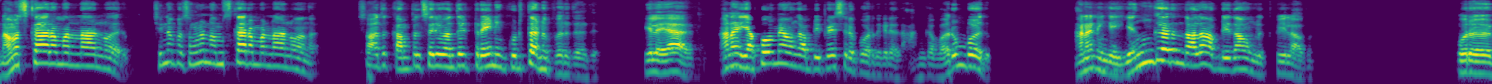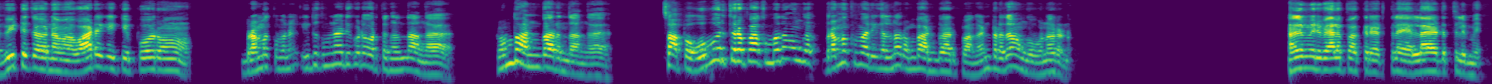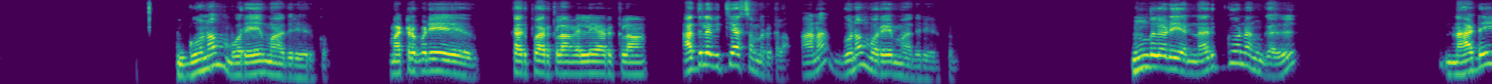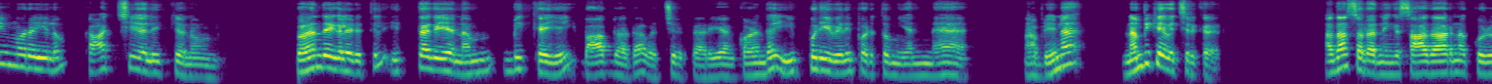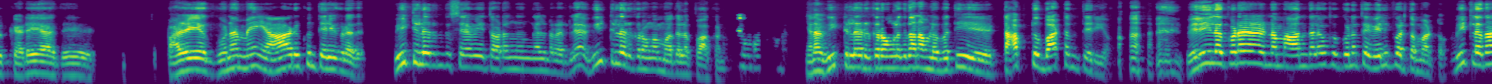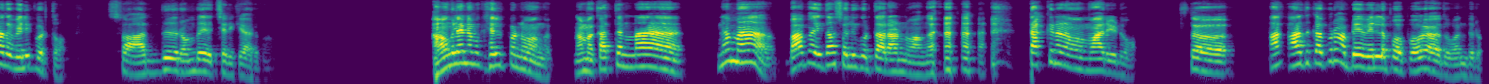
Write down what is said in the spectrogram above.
நமஸ்காரம் அண்ணான்னுவாரு. சின்ன பசங்களும் நமஸ்காரம் அண்ணான்னுவாங்க. ஸோ அது கம்பல்சரி வந்து ட்ரைனிங் கொடுத்து அனுப்புறது அது. இல்லையா? ஆனா எப்பவுமே அவங்க அப்படி பேசிட போறது கிடையாது. அங்க வரும்போது. ஆனா நீங்க எங்க இருந்தாலும் அப்படிதான் உங்களுக்கு ஃபீல் ஆகும். ஒரு வீட்டுக்கு நம்ம வாடகைக்கு போறோம். பிரம்மகுமாரன் இதுக்கு முன்னாடி கூட ஒருத்தங்க இருந்தாங்க. ரொம்ப அன்பா இருந்தாங்க. ஸோ அப்போ ஒவ்வொருத்தரை பார்க்கும்போது அவங்க பிரம்மகுமாரிகள்னா ரொம்ப அன்பா இருப்பாங்கன்றதை அவங்க உணரணும். அதே மாதிரி வேலை பார்க்குற இடத்துல எல்லா இடத்துலையுமே குணம் ஒரே மாதிரி இருக்கும். மற்றபடி கருப்பா இருக்கலாம் வெள்ளையா இருக்கலாம் அதுல வித்தியாசம் இருக்கலாம். ஆனா குணம் ஒரே மாதிரி இருக்கும். உங்களுடைய நற்குணங்கள் நடைமுறையிலும் காட்சி அளிக்கணும். குழந்தைகளிடத்தில் இத்தகைய நம்பிக்கையை பாப்தாதா வச்சிருக்காரு. என் குழந்தை இப்படி வெளிப்படுத்தும் என்ன? அப்படின்னு நம்பிக்கை வச்சிருக்காரு. அதான் சொல்றாரு நீங்க சாதாரண குழு கிடையாது. பழைய குணமே யாருக்கும் தெரியக்கூடாது. வீட்டில இருந்து சேவை இல்லையா? வீட்டுல இருக்கிறவங்க முதல்ல பார்க்கணும். ஏன்னா வீட்டுல இருக்கிறவங்களுக்கு தான் நம்மளை பத்தி டாப் டு பாட்டம் தெரியும். வெளியில கூட நம்ம அந்த அளவுக்கு குணத்தை வெளிப்படுத்த மாட்டோம். வீட்டில் தான் அதை வெளிப்படுத்தும் ஸோ அது ரொம்ப எச்சரிக்கையா இருக்கும். அவங்களே நமக்கு ஹெல்ப் பண்ணுவாங்க. நம்ம கத்தன்னா என்னம்மா பாபா இதான் சொல்லி கொடுத்தாரான்னுவாங்க. டக்குன்னு நம்ம மாறிடுவோம். ஸோ அதுக்கப்புறம் அப்படியே வெளில போக போக அது வந்துடும்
